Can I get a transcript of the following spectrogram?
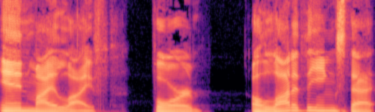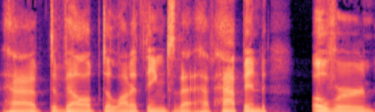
in my life for a lot of things that have developed, a lot of things that have happened over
